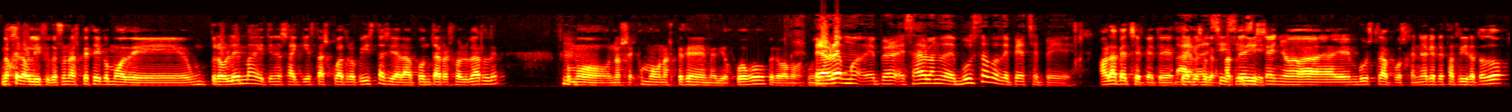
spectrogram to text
no jeroglífico, es una especie como de un problema y tienes aquí estas cuatro pistas y ahora ponte a resolverle. como, no sé, como una especie de medio juego, pero vamos. Muy eh, pero, ¿estás hablando de Bootstrap o de PHP? Ahora PHP, te decía que, la parte de diseño eh, en Bootstrap, pues genial que te facilita todo.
